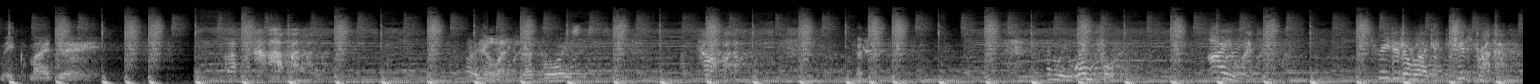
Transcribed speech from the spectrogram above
Make my day. A cop. How do you like that, boys? A cop. and we went for it. I went. Treated him like a kid brother.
